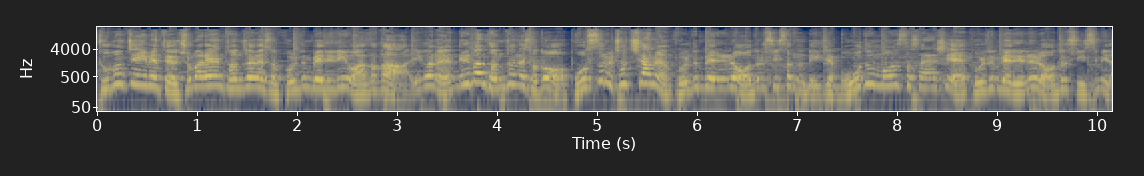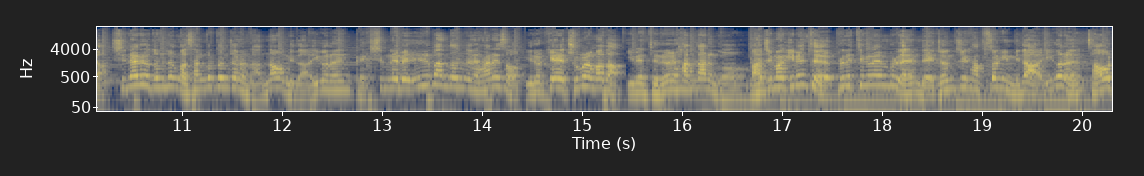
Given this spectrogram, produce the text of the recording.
두 번째 이벤트 주말엔 던전에서 골든베릴이 와다다 이거는 일반 던전에서도 보스를 처치하면 골든베릴을 얻을 수 있었는데 이제 모든 몬스터 사냥 시에 골든베릴을 얻을 수 있습니다. 시나리오 던전과 상급 던전은 안 나옵니다. 이거는 110레벨 일반 던전에 한해서 이렇게 주말마다 이벤트를 한다는 거. 마지막 이벤트 플래티넘 엠블렘 내전지 합성입니다. 이거는 4월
